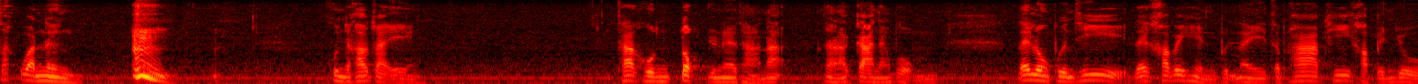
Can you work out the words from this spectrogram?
สักวันหนึ่ง คุณจะเข้าใจเอง ถ้าคุณตกอยู่ในฐานะสถานการณ์อย่างผม ได้ลงพื้นที่ได้เข้าไปเห็นในสภาพที่เขาเป็นอยู่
